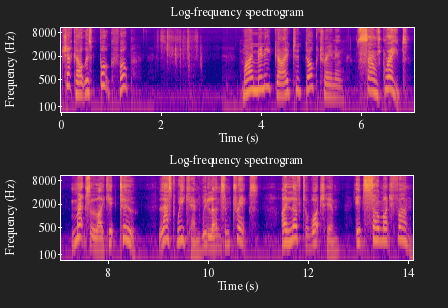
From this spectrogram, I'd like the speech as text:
Check out this book, Phuc. My mini guide to dog training. Sounds great. Max will like it too. Last weekend we learned some tricks. I love to watch him. It's so much fun.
